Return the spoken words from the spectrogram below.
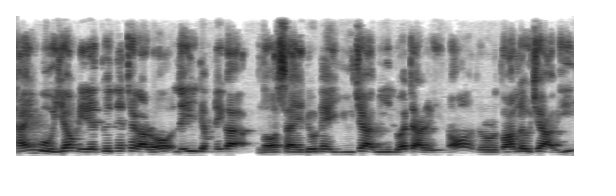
ထိုင်းကိုရောက်နေတဲ့သွေးလင်းထက်ကတော့အလေးလက်မလေးကနော်ဆိုင်တို့နဲ့ယူကြပြီးလွတ်တာတွေနော်တို့တို့သွားလှုပ်ကြပြီး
